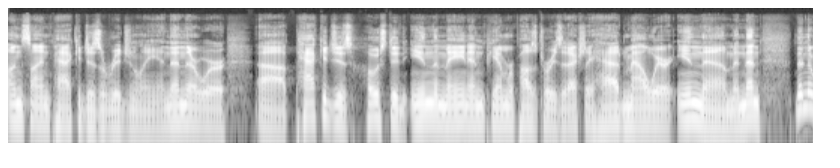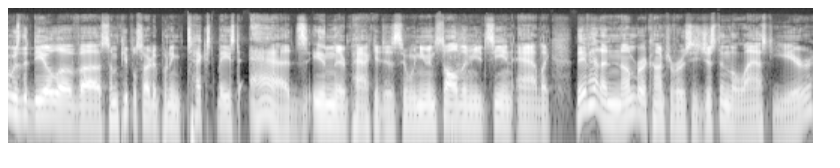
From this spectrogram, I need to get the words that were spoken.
unsigned packages originally, and then there were uh, packages hosted in the main npm repositories that actually had malware in them, and then then there was the deal of uh, some people started putting text based ads in their packages, so when you install them, you'd see an ad. Like they've had a number of controversies just in the last year.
